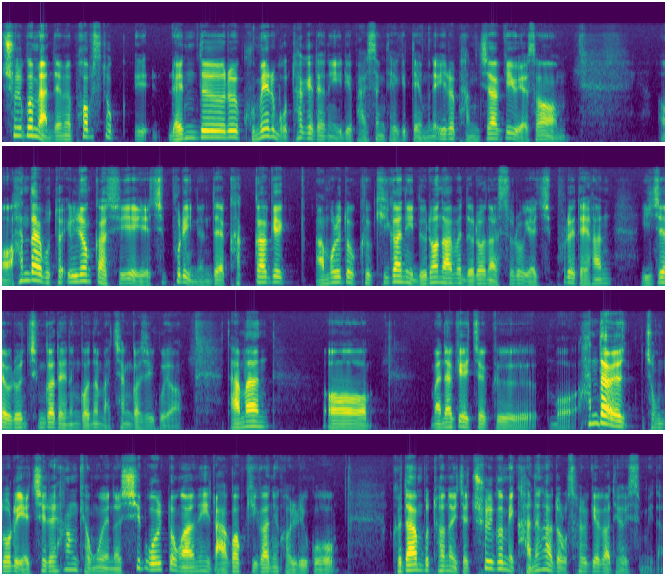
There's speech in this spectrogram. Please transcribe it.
출금이 안 되면 펍스톡 랜드를 구매를 못 하게 되는 일이 발생되기 때문에 이를 방지하기 위해서 어, 한 달부터 1년까지의 예치풀이 있는데 각각의 아무래도 그 기간이 늘어나면 늘어날수록 예치풀에 대한 이자율은 증가되는 것은 마찬가지고요. 다만 어 만약에 이제 그 뭐 한 달 정도로 예치를 한 경우에는 15일 동안이 락업 기간이 걸리고 그 다음부터는 이제 출금이 가능하도록 설계가 되어 있습니다.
